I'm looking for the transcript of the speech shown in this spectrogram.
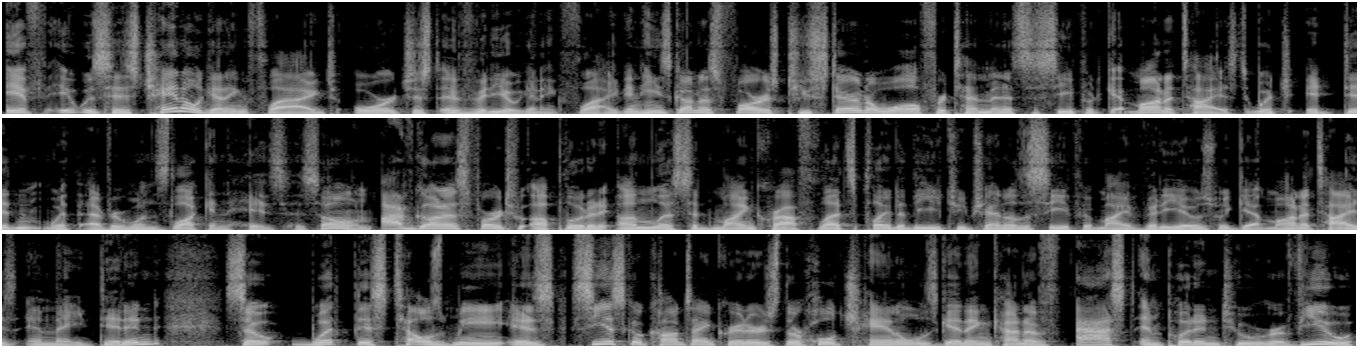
if it was his channel getting flagged or just a video getting flagged. And he's gone as far as to stare at a wall for 10 minutes to see if it would get monetized, which it didn't with everyone's luck and his his own. I've gone as far to upload an unlisted Minecraft Let's Play to the YouTube channel to see if my videos would get monetized, and they didn't. So what this tells me is CSGO content creators, their whole channel is getting kind of asked and put into a review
